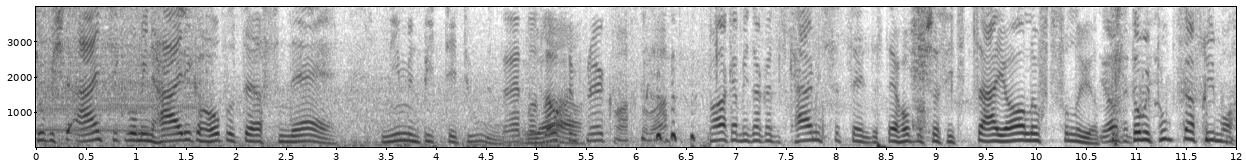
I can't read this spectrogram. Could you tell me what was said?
du bist der Einzige, der meinen heiligen Hobel darf nehmen. Nimm ihn bitte du. Dann hat man Ja. das Loch im Pneu gemacht, oder? Marc hat mir da gerade das Geheimnis erzählt, dass der Hobel schon seit 10 Jahren Luft verliert. Ja, der Domi pumpt einfach immer.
